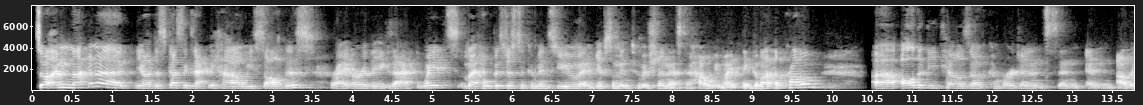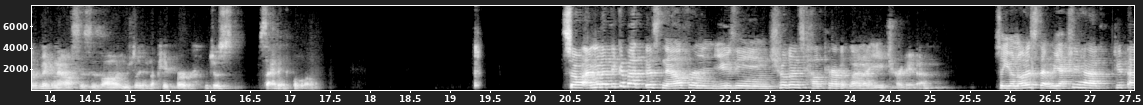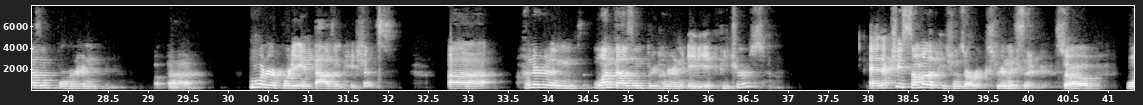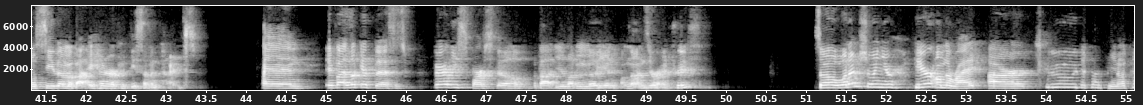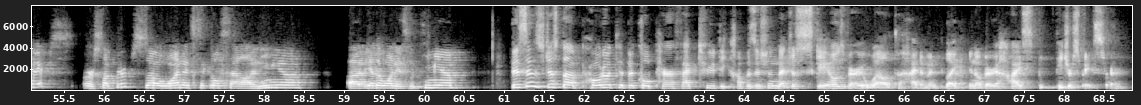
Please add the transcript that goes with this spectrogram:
So I'm not gonna, you know, discuss exactly how we solve this, right, or the exact weights. My hope is just to convince you and give some intuition as to how we might think about the problem. Uh, all the details of convergence and, and algorithmic analysis is all usually in the paper, which is cited below. So I'm going to think about this now from using Children's Healthcare of Atlanta EHR data. So you'll notice that we actually have 2,400 uh, 248,000 patients, uh, 1,388 features. And actually, some of the patients are extremely sick. So we'll see them about 857 times. And if I look at this, it's fairly sparse still, about 11 million non-zero entries. So what I'm showing you here on the right are two different phenotypes or subgroups. So one is sickle cell anemia, uh, the other one is leukemia. This is just a prototypical PARAFAC2 decomposition that just scales very well to high dimension, like you know, very high feature space, right?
